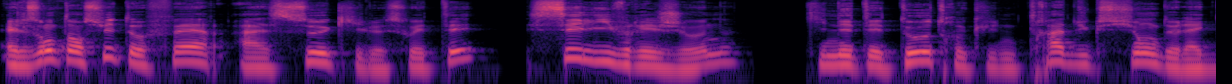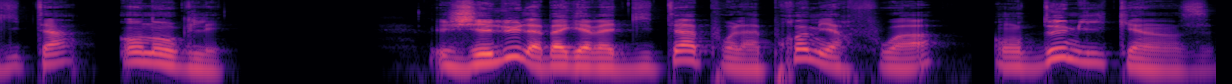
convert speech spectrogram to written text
Elles ont ensuite offert à ceux qui le souhaitaient ces livrets jaunes, qui n'étaient autres qu'une traduction de la Gita en anglais. J'ai lu la Bhagavad Gita pour la première fois en 2015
